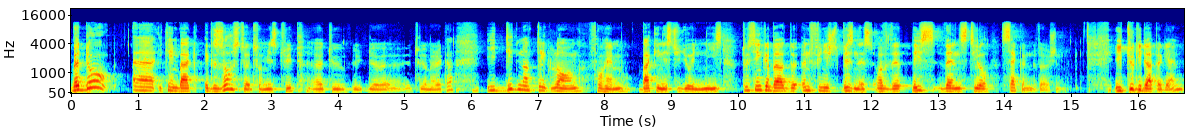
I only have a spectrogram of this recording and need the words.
But though uh, he came back exhausted from his trip uh, to, to America, it did not take long for him, back in his studio in Nice, to think about the unfinished business of the, this then still second version. He took it up again,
